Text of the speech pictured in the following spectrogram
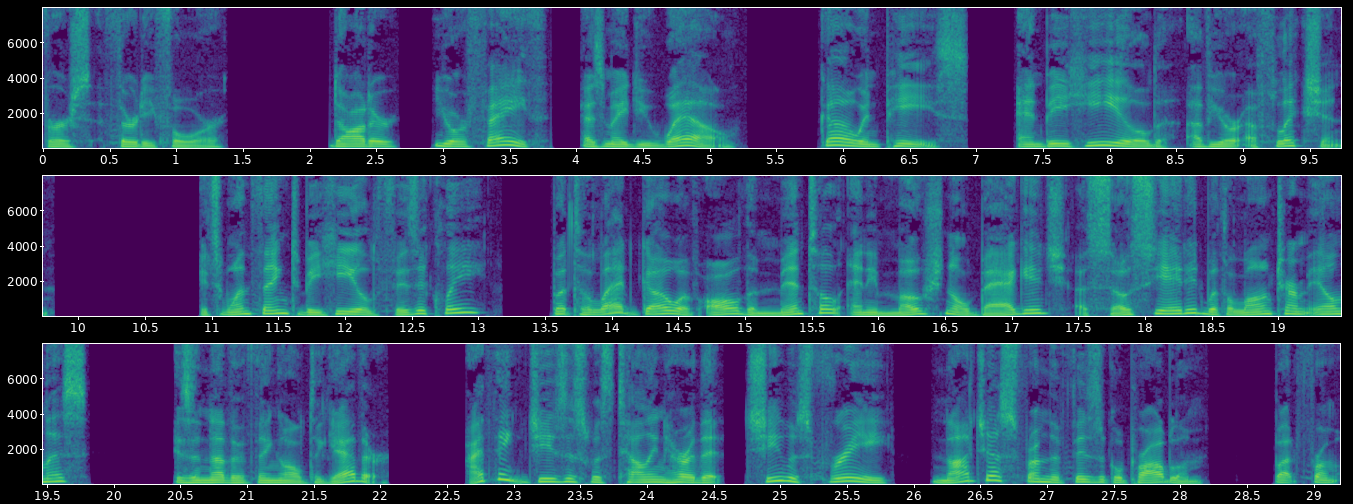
verse 34 Daughter, your faith has made you well. Go in peace and be healed of your affliction. It's one thing to be healed physically, but to let go of all the mental and emotional baggage associated with a long term illness is another thing altogether. I think Jesus was telling her that she was free not just from the physical problem, but from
